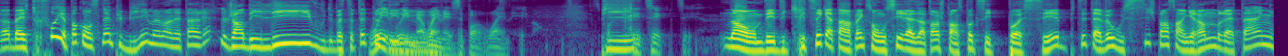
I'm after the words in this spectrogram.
Euh, ben, Truffaut, il a pas continué à publier, même en étant réel. Genre des livres, ou de- ben, c'était peut-être Oui, plus des... oui, mais, ouais, mais c'est pas... Ouais, mais bon, Puis- critique, tu sais. Non, des, des critiques à temps plein qui sont aussi réalisateurs, je pense pas que c'est possible. Puis tu sais, t'avais aussi, je pense, en Grande-Bretagne,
